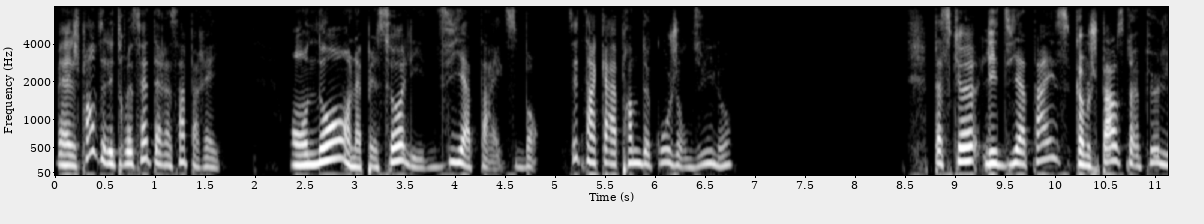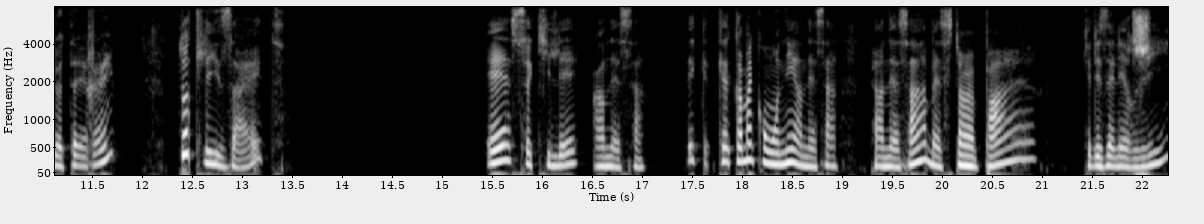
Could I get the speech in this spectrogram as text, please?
mais je pense que vous allez trouver ça intéressant pareil. On a, on appelle ça les diathèses. Bon, tu sais, tant qu'à apprendre de quoi aujourd'hui, là. Parce que les diathèses, comme je parle, c'est un peu le terrain. Toutes les êtres est ce qu'il est en naissant. Tu comment qu'on est en naissant? En naissant, ben, c'est un père qui a des allergies,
